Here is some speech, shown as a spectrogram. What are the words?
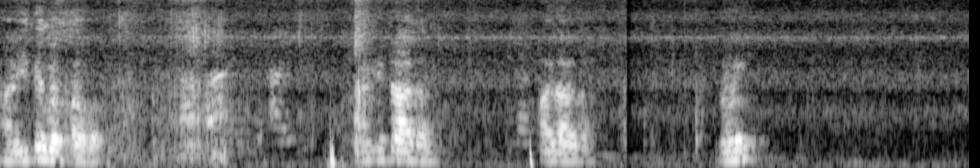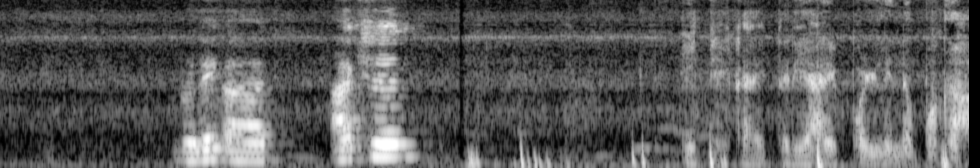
हा इथे बघ बाबा. आणि आला आला आला रोल रोलिंग ऍक्शन इथे काहीतरी आहे पडलेलं बघा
